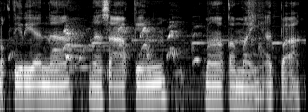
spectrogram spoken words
bakterya na nasa aking mga kamay at paa.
